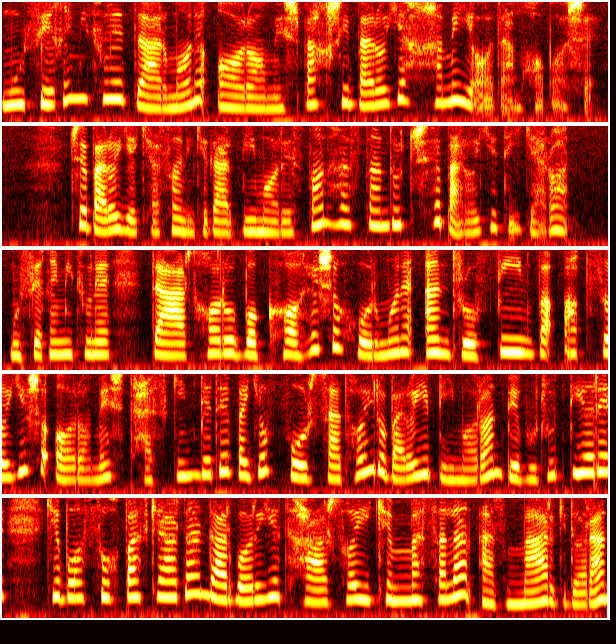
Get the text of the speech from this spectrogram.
موسیقی می‌تونه درمان آرامش بخشی برای همه آدم ها باشه. چه برای کسانی که در بیمارستان هستند و چه برای دیگران. موسیقی می‌تونه دردها رو با کاهش هورمون اندروفین و افزایش آرامش تسکین بده و یا فرصتهایی رو برای بیماران به وجود بیاره که با صحبت کردن درباره ترسهایی که مثلا از مرگ دارن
